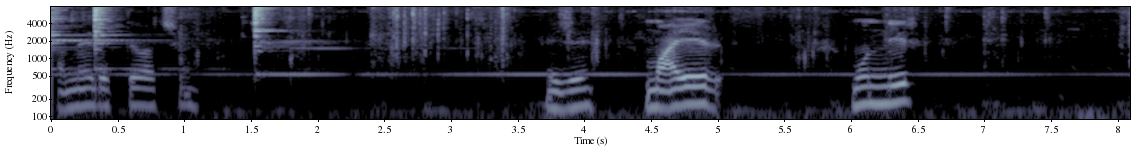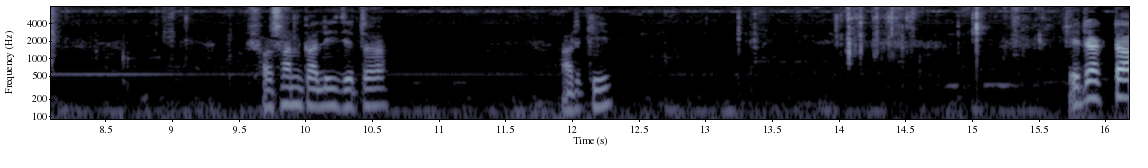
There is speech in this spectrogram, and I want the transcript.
সামনে দেখতে পাচ্ছ? এই যে মায়ের মন্দির। শ্মশান কালী যেটা আর কি। এটা একটা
